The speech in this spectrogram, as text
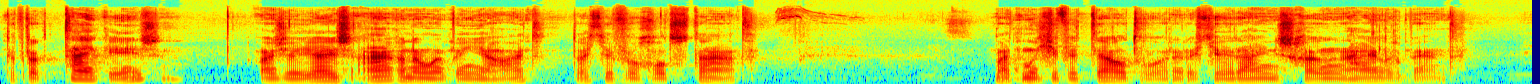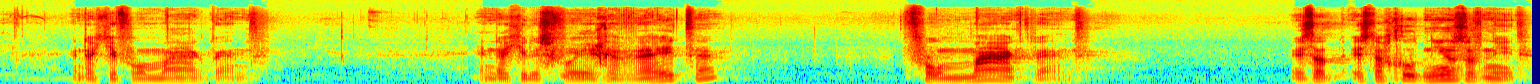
De praktijk is, als je Jezus aangenomen hebt in je hart, dat je voor God staat. Maar het moet je verteld worden dat je rein, schoon en heilig bent. En dat je volmaakt bent. En dat je dus voor je geweten volmaakt bent. Is dat, is dat goed nieuws of niet?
